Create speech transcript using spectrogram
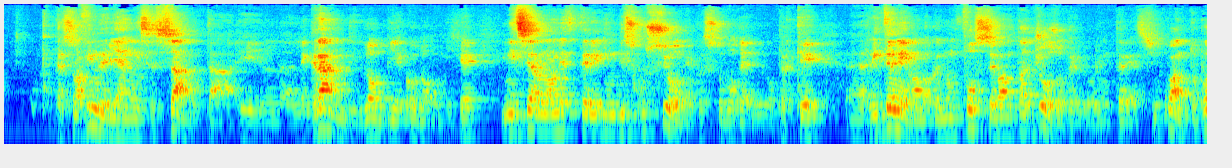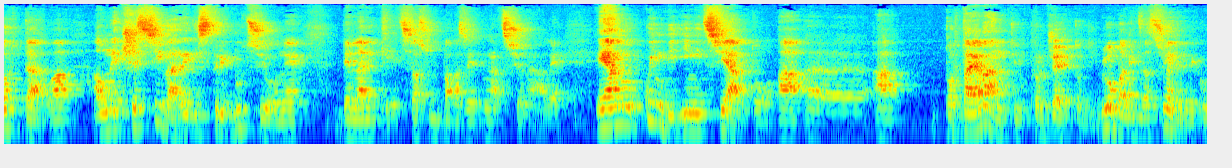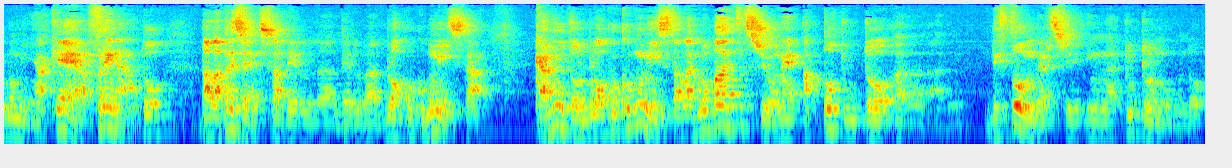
Verso la fine degli anni 60 il, le grandi lobby economiche iniziarono a mettere in discussione questo modello perché eh, ritenevano che non fosse vantaggioso per i loro interessi, in quanto portava a un'eccessiva redistribuzione della ricchezza su base nazionale. E hanno quindi iniziato a, eh, a portare avanti un progetto di globalizzazione dell'economia che era frenato dalla presenza del, del blocco comunista. Caduto il blocco comunista, la globalizzazione ha potuto eh, diffondersi in tutto il mondo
